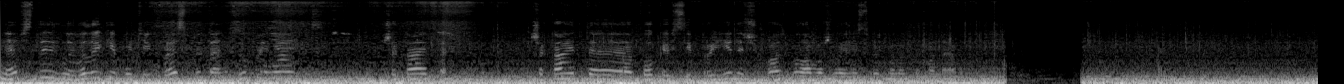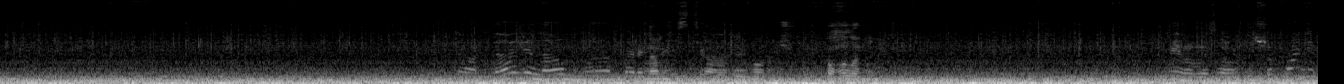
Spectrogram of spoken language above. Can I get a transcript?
не встигли, великий потік, без питань. Зупиняйтесь, чекайте, чекайте, поки всі проїдуть, щоб у вас була можливість виконати маневр. Так, далі нам на Нам перехресті да, буде. ліворуч. По голові. Дивимось знову пішоходів.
